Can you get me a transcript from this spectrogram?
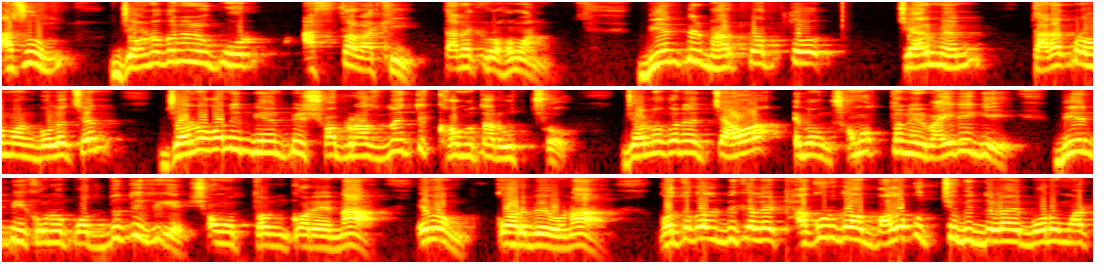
আসুন, জনগণের উপর আস্থা রাখি, তারেক রহমান। বিএনপির ভারপ্রাপ্ত চেয়ারম্যান তারেক রহমান বলেছেন, জনগণই বিএনপির সব রাজনৈতিক ক্ষমতার উৎস। জনগণের চাওয়া এবং সমর্থনের বাইরে গিয়ে বিএনপি কোনো পদ্ধতিকে সমর্থন করে না এবং করবেও না। গতকাল বিকালে ঠাকুরগাঁও বালক উচ্চ বিদ্যালয়ে বড় মাঠ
